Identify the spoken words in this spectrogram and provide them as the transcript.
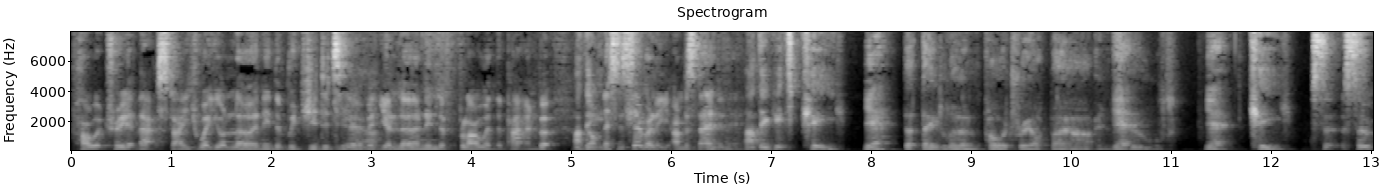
poetry at that stage where you're learning the rigidity Yeah, of I it, you're learning the flow and the pattern, but I not necessarily understanding it. I think it's key Yeah, that they learn poetry off by heart in Yeah. schools. yeah. Key. So, so,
